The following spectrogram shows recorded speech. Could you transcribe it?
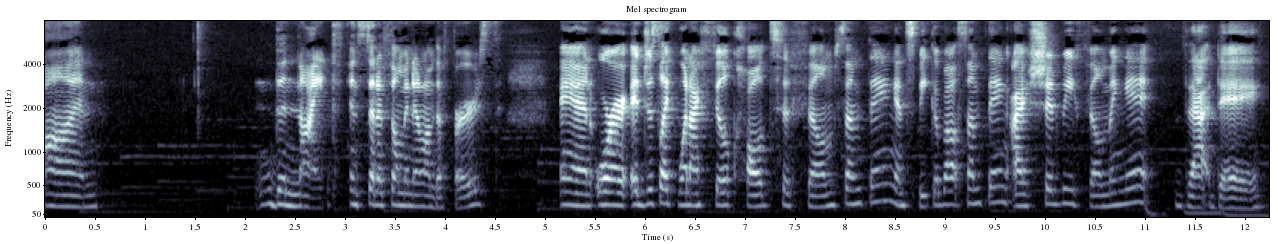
on the ninth instead of filming it on the first. And or it just like when i feel called to film something and speak about something i should be filming it that day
